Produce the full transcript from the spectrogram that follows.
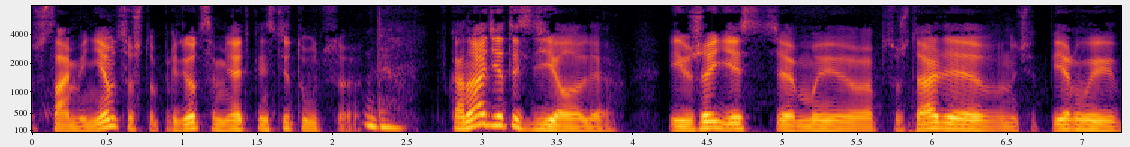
сами немцы, что придется менять конституцию. Да. В Канаде это сделали. И уже есть, э, мы обсуждали, значит, первый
